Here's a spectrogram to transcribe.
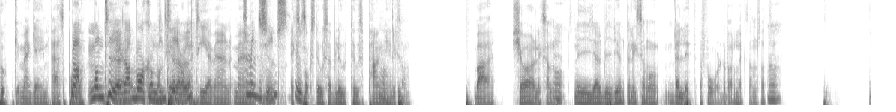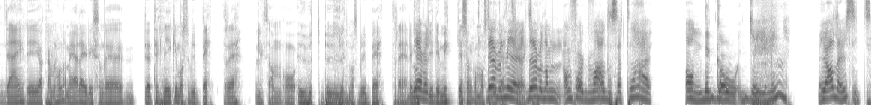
puck med Game Pass på. Ja, monterad bakom din TV. bakom tvn med Som inte syns. Xbox-dosa, bluetooth-pang. Ja. Liksom. Bara kör liksom. Ja. Smidigare blir det ju inte liksom, och väldigt affordable. Liksom, så att, Ja. Nej, det, jag kan väl hålla med dig. Liksom. Det, det, tekniken måste bli bättre liksom, och utbudet måste bli bättre. Det är Det är mycket, väl- det är mycket som måste Det är bli bättre. mer, liksom. det är väl om, om folk värdesätter det här on the go gaming. Men jag har aldrig riktigt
